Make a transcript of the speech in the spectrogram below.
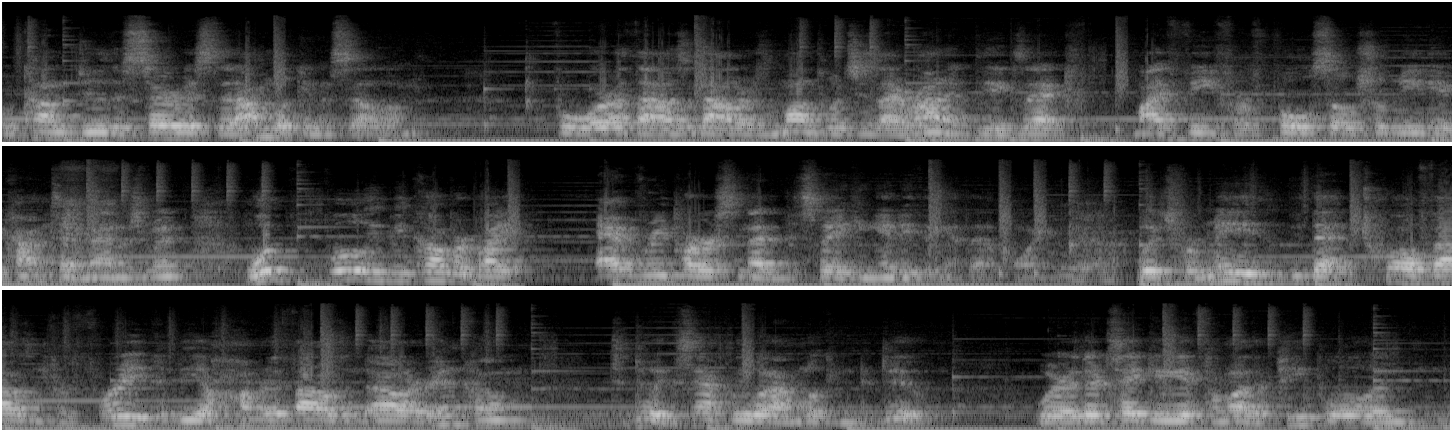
would come do the service that I'm looking to sell them for a thousand dollars a month, which is ironic. The exact my fee for full social media content management would fully be covered by every person that is making anything at that point. Yeah. Which for me, that twelve thousand for free could be a hundred thousand dollar income to do exactly what I'm looking to do. Where they're taking it from other people, and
